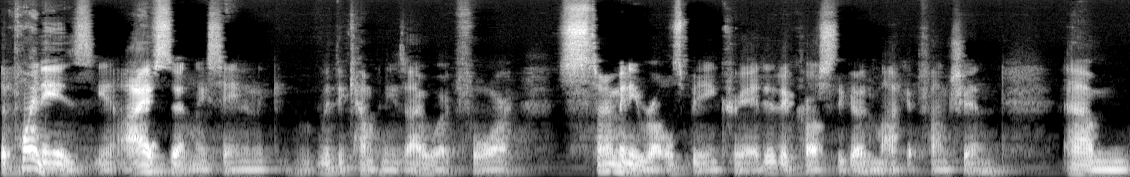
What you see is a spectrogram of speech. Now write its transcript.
the point is, you know, I've certainly seen the, with the companies I work for, so many roles being created across the go-to-market function. Um,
